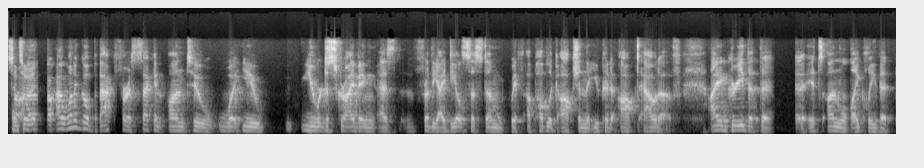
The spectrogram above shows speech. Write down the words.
So, And so I, I want to go back for a second onto what you you were describing as for the ideal system with a public option that you could opt out of. I agree that the it's unlikely that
